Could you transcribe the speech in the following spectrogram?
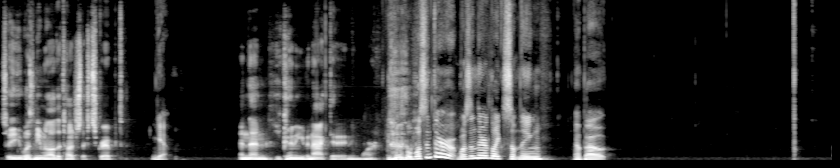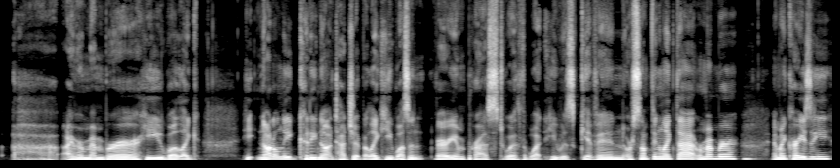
so he wasn't mm-hmm. even allowed to touch the script, Yeah. and then he couldn't even act it anymore. well, wasn't there wasn't there like something about I remember he was like he not only could he not touch it, but like he wasn't very impressed with what he was given or something like that. Remember? Am I crazy?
